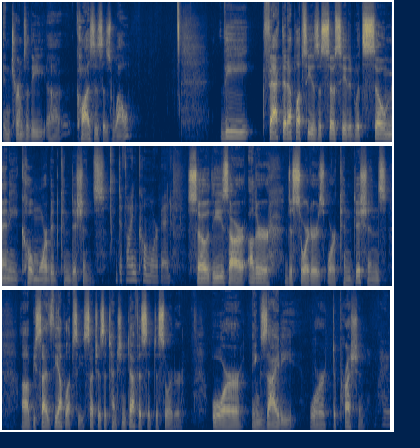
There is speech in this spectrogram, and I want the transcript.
in terms of the uh, causes as well the fact that epilepsy is associated with so many comorbid conditions. Define comorbid. So these are other disorders or conditions uh, besides the epilepsy, such as attention deficit disorder or anxiety or depression. Okay.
